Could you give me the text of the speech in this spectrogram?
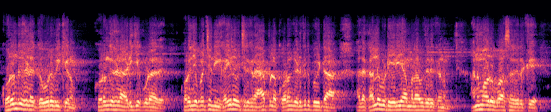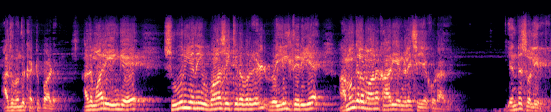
குரங்குகளை கௌரவிக்கணும். குரங்குகளை அடிக்கக்கூடாது. குறைஞ்சபட்சம் நீ கையில் வச்சிருக்கிற ஆப்பில் குரங்கு எடுத்துட்டு போயிட்டா அதை கல்லுபடி எரியாமலாவது இருக்கணும். அனுமார் உபாசகம் இருக்கு. அது வந்து கட்டுப்பாடு. அது மாதிரி இங்கே சூரியனை உபாசிக்கிறவர்கள் வெயில் தெரிய அமங்கலமான காரியங்களை செய்யக்கூடாது என்று சொல்லியிருக்கு.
